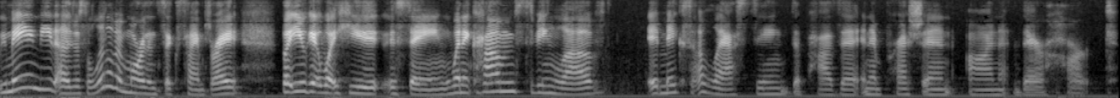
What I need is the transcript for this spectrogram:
We may need uh, just a little bit more than six times, right? But you get what he is saying. When it comes to being loved, it makes a lasting deposit, an impression on their heart.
